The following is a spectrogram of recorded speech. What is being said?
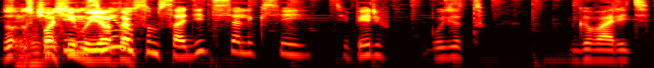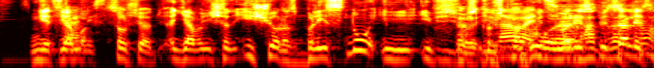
Ну. Спасибо, Четыре я с так... минусом садитесь, Алексей. Теперь будет говорить Нет, я, слушайте, я еще, еще раз блесну и, и все. что и что будет говорить специалист.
